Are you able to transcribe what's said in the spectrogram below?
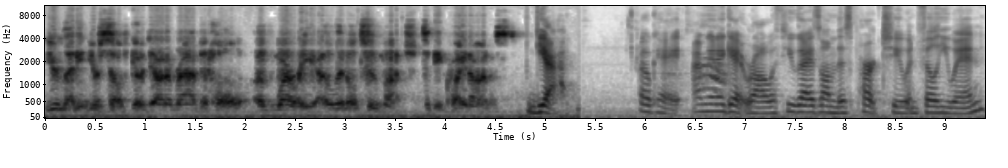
you're letting yourself go down a rabbit hole of worry a little too much, to be quite honest. Yeah. Okay, I'm going to get raw with you guys on this part too and fill you in.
